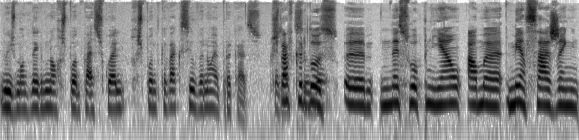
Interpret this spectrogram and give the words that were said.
Luís Montenegro não responde Passos Coelho, responde Cavaco Silva, não é por acaso. Gustavo Cardoso, Silva... na sua opinião, há uma mensagem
